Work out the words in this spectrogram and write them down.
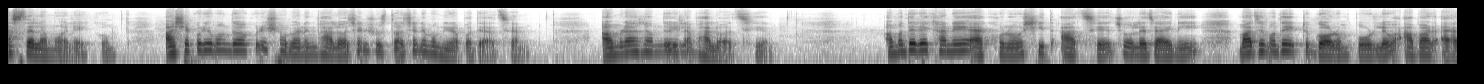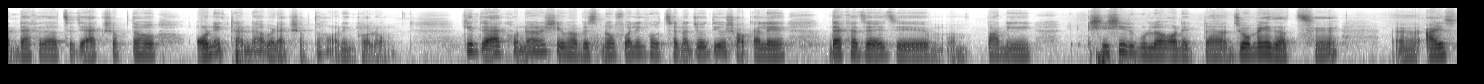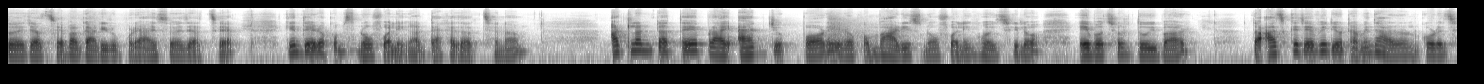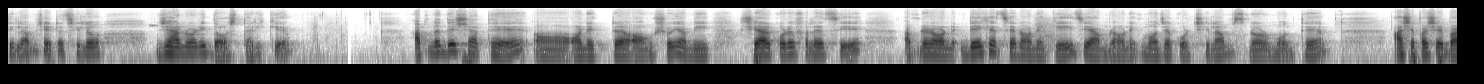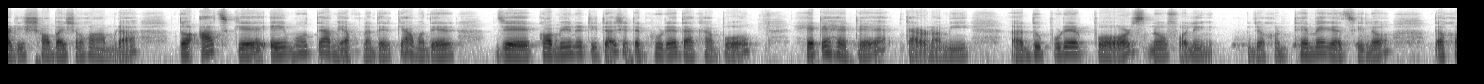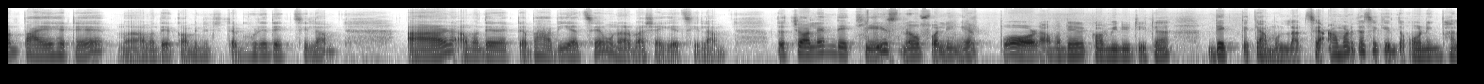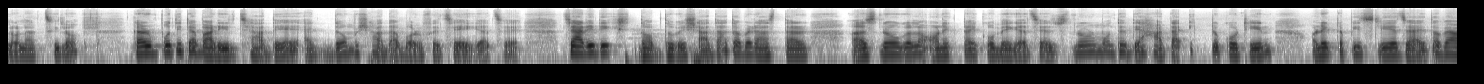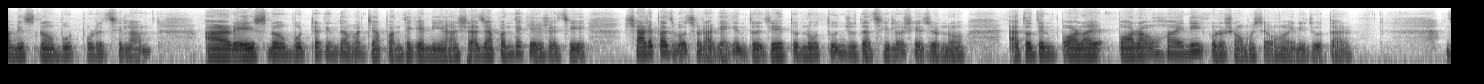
আসসালামু আলাইকুম। আশা করি এবং দোয়া করি সবাই অনেক ভালো আছেন, সুস্থ আছেন এবং নিরাপদে আছেন। আমরা আলহামদুলিল্লাহ ভালো আছি। আমাদের এখানে এখনও শীত আছে, চলে যায়নি। মাঝে মধ্যে একটু গরম পড়লেও আবার দেখা যাচ্ছে যে এক সপ্তাহ অনেক ঠান্ডা, আবার এক সপ্তাহ অনেক গরম। কিন্তু এখন আর সেভাবে স্নোফলিং হচ্ছে না। যদিও সকালে দেখা যায় যে পানি শিশিরগুলো অনেকটা জমে যাচ্ছে। আইস হয়ে যাচ্ছে বা গাড়ির উপরে আইস হয়ে যাচ্ছে। কিন্তু এরকম স্নোফলিং আর দেখা যাচ্ছে না। আটলান্টাতে প্রায় এক যুগ পর এরকম ভারী স্নোফলিং হয়েছিল, এবছর দুইবার। তা আজকে যে ভিডিওটা আমি ধারণ করেছিলাম, সেটা ছিল জানুয়ারি দশ তারিখে। আপনাদের সাথে অনেকটা অংশই আমি শেয়ার করে ফেলেছি। আপনারা অনেক, দেখেছেন অনেকেই যে আমরা অনেক মজা করছিলাম স্নোর মধ্যে। আশেপাশের বাড়ির সবাই সহ আমরা। তো আজকে এই মুহূর্তে আমি আপনাদেরকে আমাদের যে কমিউনিটিটা সেটা ঘুরে দেখাবো হেঁটে হেঁটে, কারণ আমি দুপুরের পর স্নোফলিং যখন থেমে গেছিল, তখন পায়ে হেঁটে আমাদের কমিউনিটিটা ঘুরে দেখছিলাম। আর আমাদের একটা ভাবি আছে ওনার বাসায় গেছিলাম। তো চলেন দেখি স্নোফলিংয়ের পর আমাদের কমিউনিটিটা দেখতে কেমন লাগছে। আমার কাছে কিন্তু অনেক ভালো লাগছিল, কারণ প্রতিটা বাড়ির ছাদে একদম সাদা বরফে ছেয়ে গেছে। চারিদিক ধবধবে সাদা, তবে রাস্তার স্নোগুলো অনেকটাই কমে গেছে। স্নোর মধ্যে দিয়ে হাঁটা একটু কঠিন, অনেকটা পিছলিয়ে যায়, তবে আমি স্নো বুট পরেছিলাম। আর এই স্নো বুটটা কিন্তু আমার জাপান থেকে নিয়ে আসা। জাপান থেকে এসেছি সাড়ে পাঁচ বছর আগে, কিন্তু যেহেতু নতুন জুতা ছিল, সেজন্য এতদিন পরায় পরাও হয়নি, কোনো সমস্যাও হয়নি জুতার।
